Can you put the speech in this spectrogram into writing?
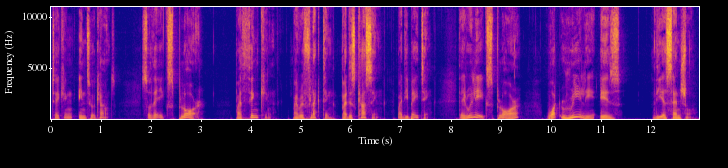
taking into account. So they explore by thinking, by reflecting, by discussing, by debating. They really explore what really is the essential,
